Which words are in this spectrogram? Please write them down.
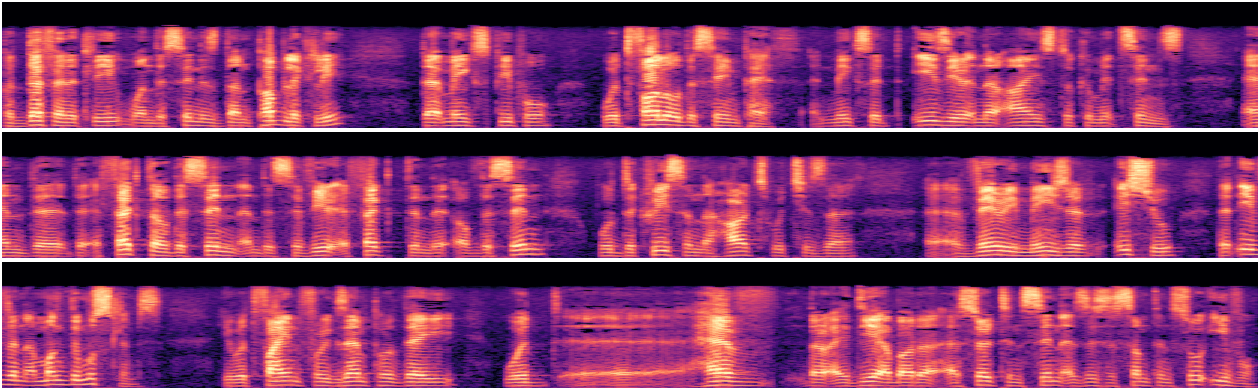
But definitely, when the sin is done publicly, that makes people would follow the same path and makes it easier in their eyes to commit sins. And the, the effect of the sin and the severe effect the, of the sin will decrease in their hearts, which is a, a very major issue that even among the Muslims, you would find, for example, they would uh, have their idea about a, a, certain sin as this is something so evil.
